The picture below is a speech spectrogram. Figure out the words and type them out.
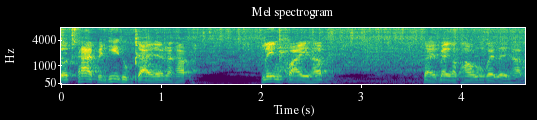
รสชาติเป็นที่ถูกใจแล้วนะครับ เร่งไฟครับ ใส่ใบกะเพราลงไปเลยครับ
